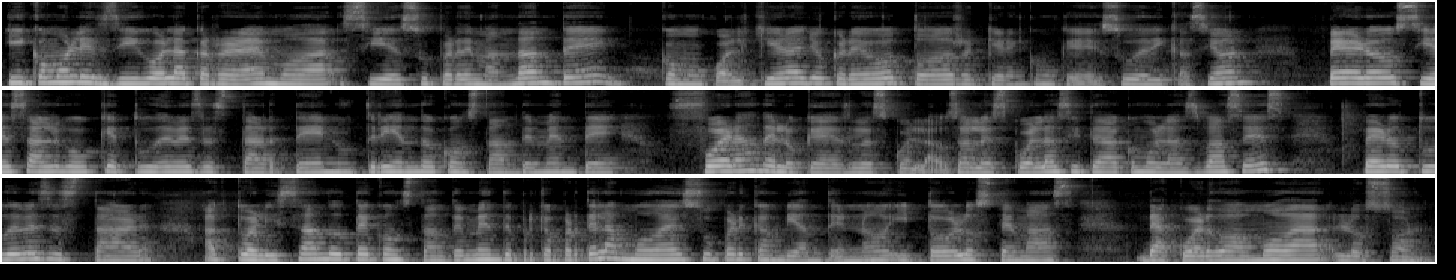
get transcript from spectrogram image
Y como les digo, la carrera de moda sí es súper demandante, como cualquiera yo creo, todas requieren como que su dedicación, pero sí es algo que tú debes de estarte nutriendo constantemente fuera de lo que es la escuela. O sea, la escuela sí te da como las bases, pero tú debes estar actualizándote constantemente porque aparte la moda es súper cambiante, ¿no? Y todos los temas de acuerdo a moda lo son.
